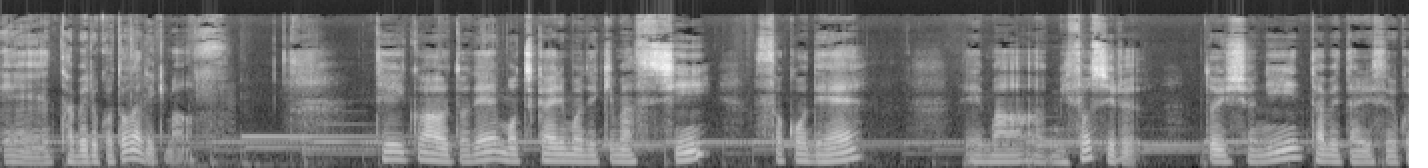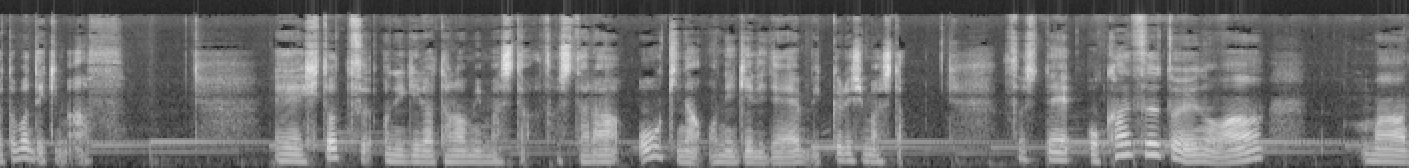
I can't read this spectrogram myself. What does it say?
えー、食べることができます。テイクアウトで持ち帰りもできますしそこで、えー、まあ味噌汁と一緒に食べたりすることもできます、えー、一つおにぎりを頼みました。そしたら大きなおにぎりでびっくりしました。そしておかずというのはまあ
